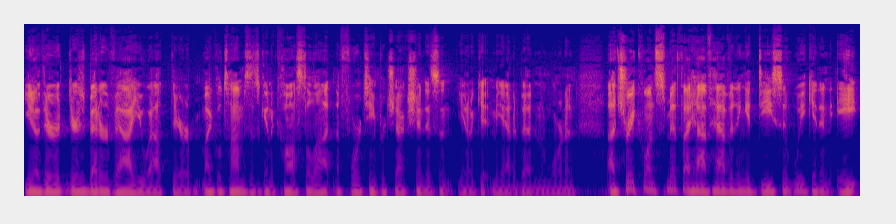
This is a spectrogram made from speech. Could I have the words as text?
you know there there's better value out there. Michael Thomas is going to cost a lot, and the 14 projection isn't you know getting me out of bed in the morning. Uh, Tre'Quan Smith, I have having a decent week at an eight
